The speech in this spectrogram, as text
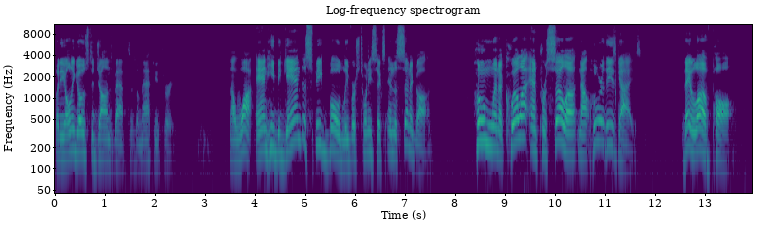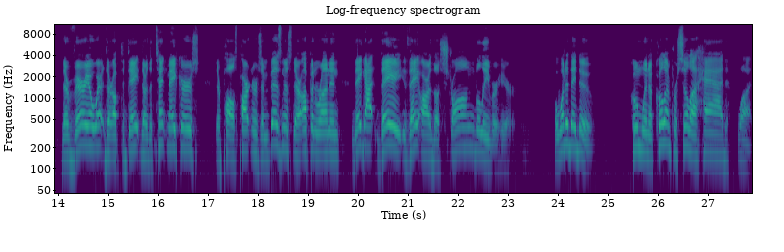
But he only goes to John's baptism, Matthew 3. Now what? And he began to speak boldly, verse 26, in the synagogue, whom when Aquila and Priscilla, now who are these guys? They love Paul. They're very aware, they're up to date, they're the tent makers, they're Paul's partners in business, they're up and running. They got they they are the strong believer here. But what did they do? Whom when Aquila and Priscilla had what?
